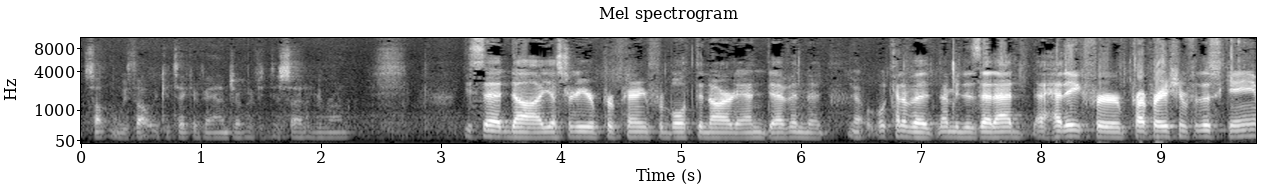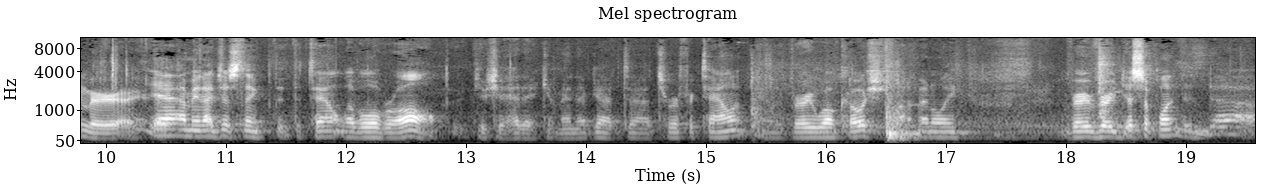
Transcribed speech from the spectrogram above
something we thought we could take advantage of if he decided to run. You said uh, yesterday you're preparing for both Denard and Devin. Uh, Yeah. What kind of a? I mean, does that add a headache for preparation for this game, or? Yeah, I mean, I just think that the talent level overall gives you a headache. I mean, they've got uh, terrific talent, very well coached, fundamentally very, very disciplined, and uh,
